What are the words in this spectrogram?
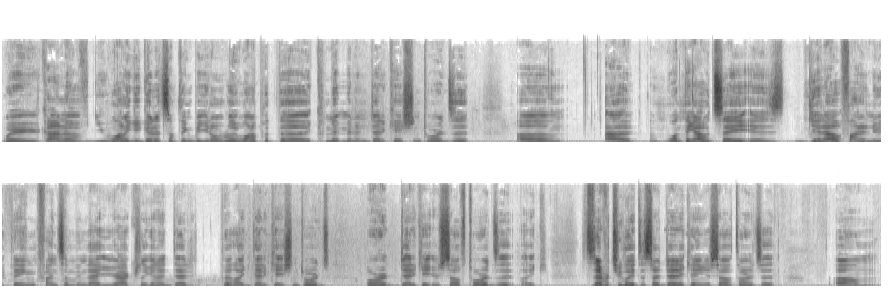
where you're kind of, you want to get good at something, but you don't really want to put the commitment and dedication towards it, um, I, one thing I would say is get out, find a new thing, find something that you're actually going to put like dedication towards, or dedicate yourself towards it. Like, it's never too late to start dedicating yourself towards it. Um,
